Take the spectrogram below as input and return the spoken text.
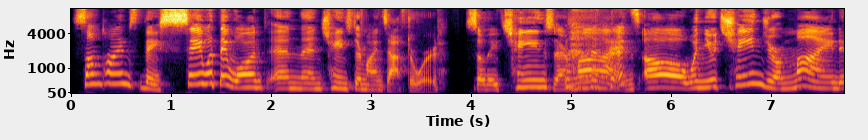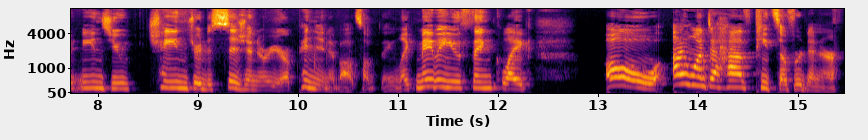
sometimes they say what they want and then change their minds afterward. So they change their minds. oh, when you change your mind, it means you change your decision or your opinion about something. Like maybe you think like, oh, I want to have pizza for dinner.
